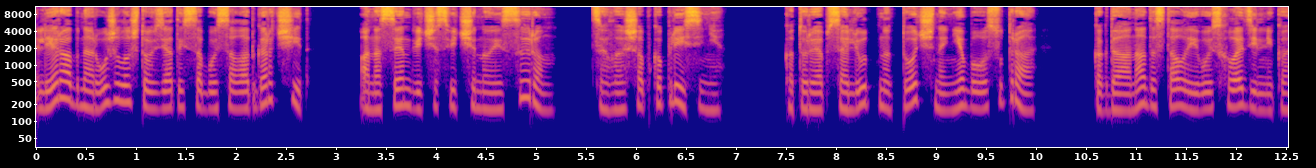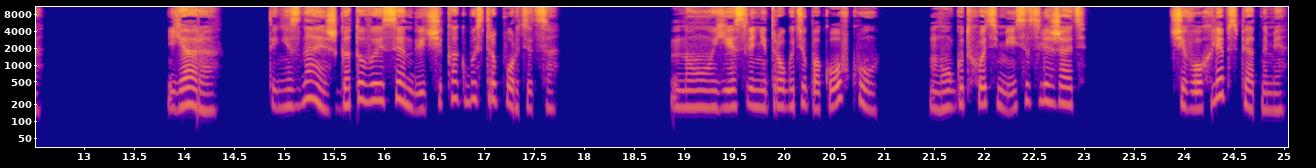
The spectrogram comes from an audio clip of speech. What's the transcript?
Лера обнаружила, что взятый с собой салат горчит, а на сэндвиче с ветчиной и сыром целая шапка плесени, которой абсолютно точно не было с утра, когда она достала его из холодильника. «Яра, ты не знаешь, готовые сэндвичи как быстро портятся?» «Ну, если не трогать упаковку, могут хоть месяц лежать. Чего, хлеб с пятнами?»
